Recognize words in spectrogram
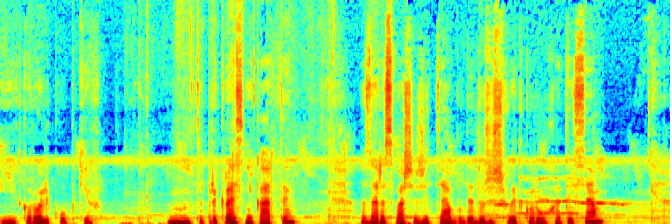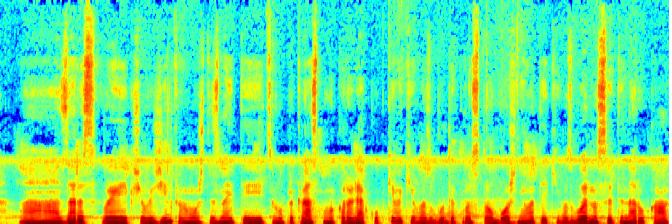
і король кубків. Це прекрасні карти. Зараз ваше життя буде дуже швидко рухатися. Зараз ви, якщо ви жінка, ви можете знайти цього прекрасного короля кубків, який вас буде просто обожнювати, який вас буде носити на руках,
